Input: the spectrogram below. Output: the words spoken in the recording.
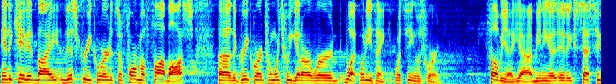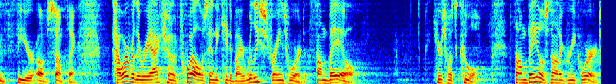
indicated by this Greek word. It's a form of phobos, uh, the Greek word from which we get our word. What? What do you think? What's the English word? Phobia, yeah, meaning an excessive fear of something. However, the reaction of 12 is indicated by a really strange word, thambeo. Here's what's cool thambeo is not a Greek word.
